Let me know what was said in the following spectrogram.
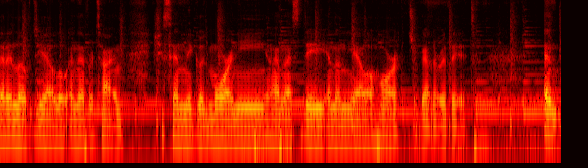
That I loved yellow, and every time she sent me good morning, have a nice day, and a yellow heart together with it. And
